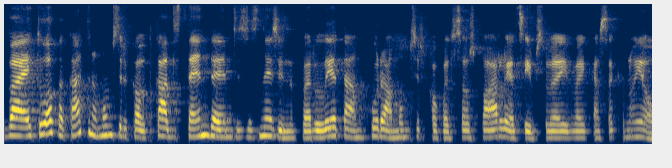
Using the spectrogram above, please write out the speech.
vai to, ka katram mums ir kaut kādas tendences, es nezinu, par lietām, kurām mums ir kaut kādas savas pārliecības, vai, vai kā saka, nu jau,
